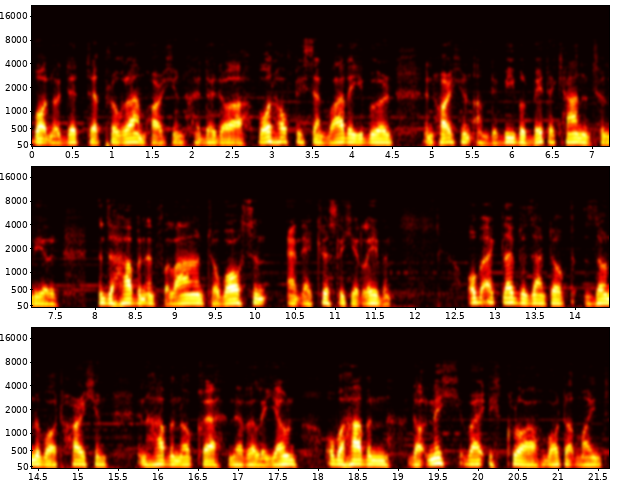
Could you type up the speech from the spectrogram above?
wat naar dit uh, programma horchen, die daar wahrhaftig zijn waardegeboren en horchen om de Bibel beter kennen te leren. En ze hebben een verlangen te wassen en een christelijk leven. Aber ik geloof, er zijn ook zo'n wat horchen en hebben ook uh, een religion, aber haben dat niet wirklich klar, wat dat meint,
